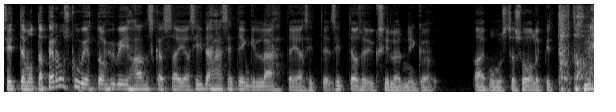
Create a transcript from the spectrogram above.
sitten, mutta peruskuviot on hyvin hanskassa ja siitähän se tietenkin lähtee ja sitten, sitten on se yksilön niin taipumusta suoli pitää toimia.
